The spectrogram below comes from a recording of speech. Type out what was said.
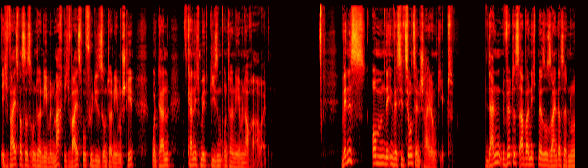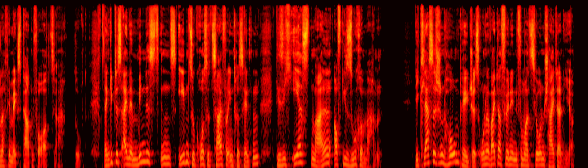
ich weiß, was das Unternehmen macht, ich weiß, wofür dieses Unternehmen steht und dann kann ich mit diesem Unternehmen auch arbeiten. Wenn es um eine Investitionsentscheidung geht, Dann wird es aber nicht mehr so sein, dass er nur nach dem Experten vor Ort sucht. Dann gibt es eine mindestens ebenso große Zahl von Interessenten, die sich erstmal auf die Suche machen. Die klassischen Homepages ohne weiterführende Informationen scheitern hier.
